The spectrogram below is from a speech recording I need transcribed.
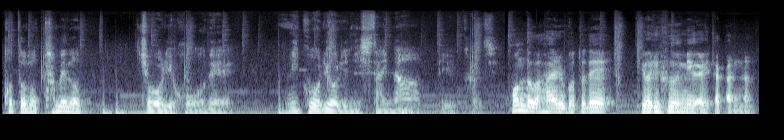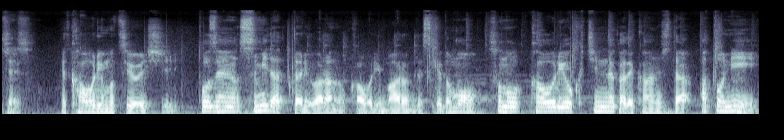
ことのための調理法で肉を料理にしたいなっていう感じ。温度が入ることで、より風味が豊かになって、で香りも強いし。当然炭だったり藁の香りもあるんですけどもその香りを口の中で感じた後に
